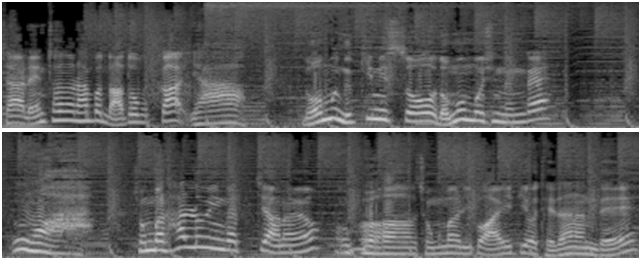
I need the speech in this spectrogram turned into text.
자, 랜턴을 한번 놔둬 볼까? 야, 너무 느낌 있어. 너무 멋있는데? 우와, 정말 할로윈 같지 않아요? 우와, 정말 이거 아이디어 대단한데?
